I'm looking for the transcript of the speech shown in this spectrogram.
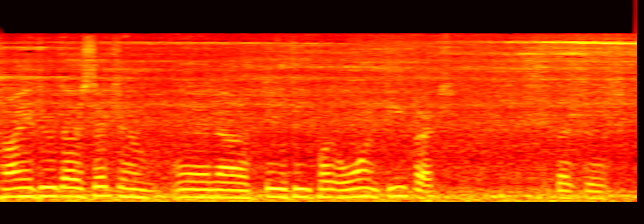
to do dissection in uh, 33.1 defects. That's this.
